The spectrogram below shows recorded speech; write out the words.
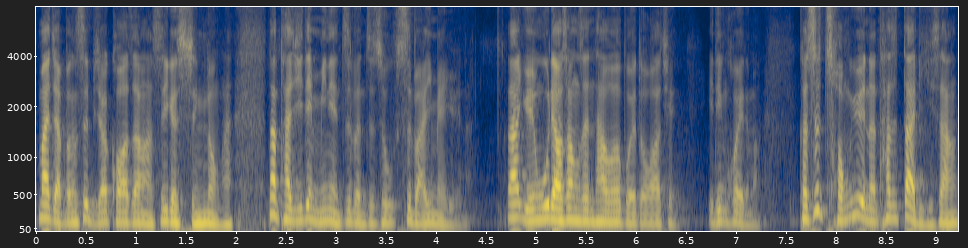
麦甲崩是比较夸张啊，是一个形容啊。那台积电明年资本支出四百亿美元，那原物料上升，它会不会多花钱？一定会的嘛。可是崇越呢，它是代理商。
